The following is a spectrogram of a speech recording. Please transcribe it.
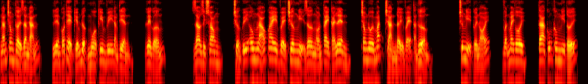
Ngắn trong thời gian ngắn, liền có thể kiếm được mua kim vĩ đẳng tiền, ghê gớm. Giao dịch xong, trưởng quỹ ông lão quay về trương nghị giơ ngón tay cái lên, trong đôi mắt tràn đầy vẻ tán thưởng. Trương nghị cười nói vẫn may thôi, ta cũng không nghĩ tới,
